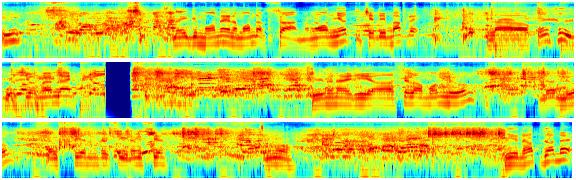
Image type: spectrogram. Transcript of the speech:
Ý. đây, cái món này là món đặc sản mà ngon nhất ở trên tây bắc đấy là cố phụ buổi trường ngày hôm nay. Phía bên này thì uh, sẽ là món nướng lợn nướng đang xiên các chị đang xiên. Đúng rồi. Nhìn hấp dẫn đấy.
